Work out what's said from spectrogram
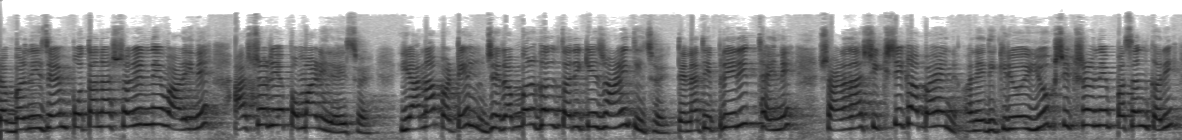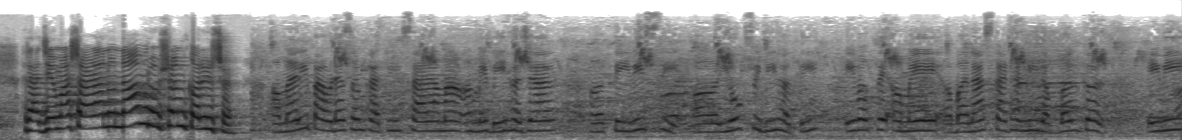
રબરની જેમ પોતાના શરીરને વાળીને આશ્ચર્ય પમાડી રહી છે. યાના પટેલ, જે રબર ગર્લ તરીકે જાણીતી છે, તેનાથી પ્રેરિત થઈને શાળાના શિક્ષિકા બહેન અને દીકરીઓએ યોગ શિક્ષણને પસંદ કરી રાજ્યમાં શાળાનું નામ રોશન કર્યું છે. અમારી પાવડાસણ પ્રાથમિક શાળામાં અમે બે હજાર ત્રેવીસથી યોગ શિબિર હતી. એ વખતે અમે બનાસકાંઠાની રબર ગર્લ એવી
